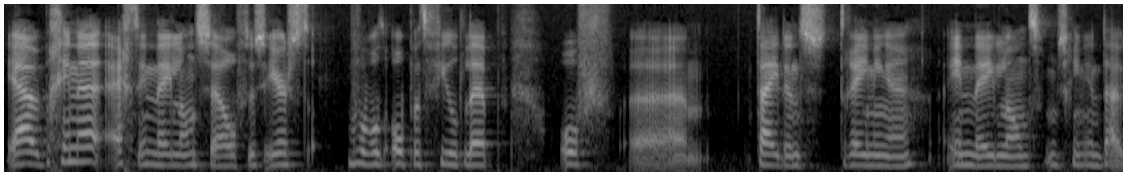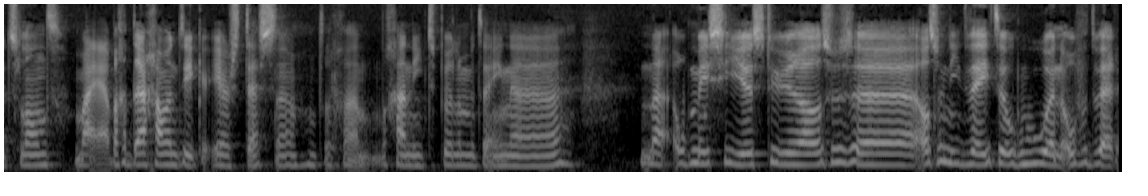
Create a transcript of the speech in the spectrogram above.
Ja, we beginnen echt in Nederland zelf. Dus eerst bijvoorbeeld op het Field Lab of uh, tijdens trainingen in Nederland, misschien in Duitsland. Maar ja, daar gaan we natuurlijk eerst testen. Want we gaan, we gaan niet spullen meteen uh, op missie sturen als we, als we niet weten hoe en of het werkt.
